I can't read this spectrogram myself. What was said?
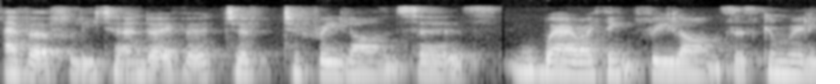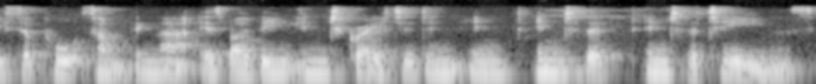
ever fully turned over to, to freelancers. Where I think freelancers can really support something that is by being integrated in, in into the into the teams.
